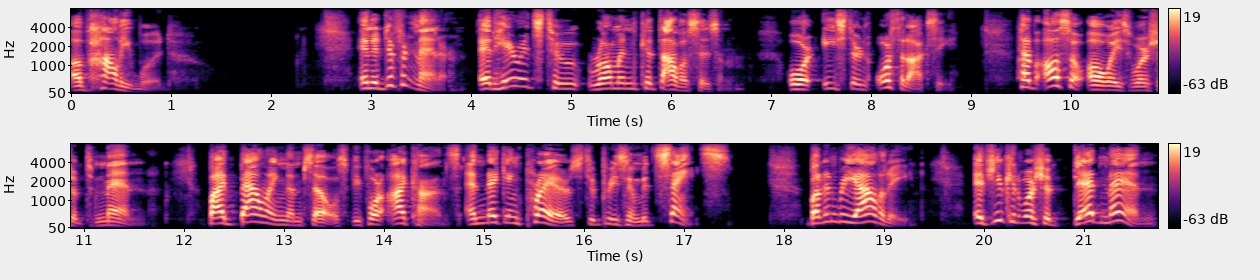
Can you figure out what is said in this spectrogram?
of Hollywood. In a different manner, adherents to Roman Catholicism or Eastern Orthodoxy have also always worshipped men by bowing themselves before icons and making prayers to presumed saints. But in reality, if you can worship dead men,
